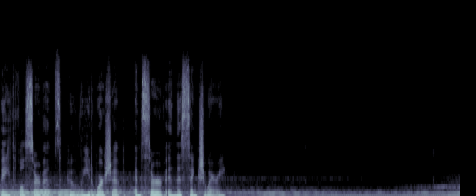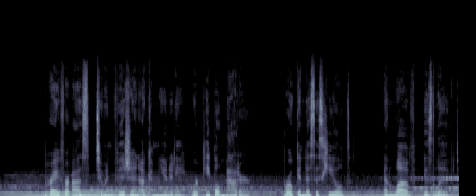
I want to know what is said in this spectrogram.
faithful servants who lead worship and serve in this sanctuary. Pray for us to envision a community where people matter, brokenness is healed, and love is lived.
